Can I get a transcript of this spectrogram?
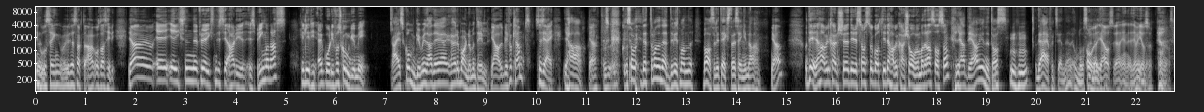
En god seng, vil jeg snakke om. Og da sier de Ja, eh, Eriksen, fru Eriksen, de sier, har de springmadrass? Eller eh, går de for skumgummi? Nei, skumgummi, nei, det hører barndommen til. Ja, det blir for klamt, syns jeg. Ja. Ja. Så, så dette må det nedi hvis man baser litt ekstra i sengen, da. Ja, Og dere har vel kanskje, dere som står godt i det, har vel kanskje overmadrass også? Ja, det har vi unnet oss. Det er jeg faktisk enig i. Over, er også, ja, er enig, det har vi også. Overmadrass.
